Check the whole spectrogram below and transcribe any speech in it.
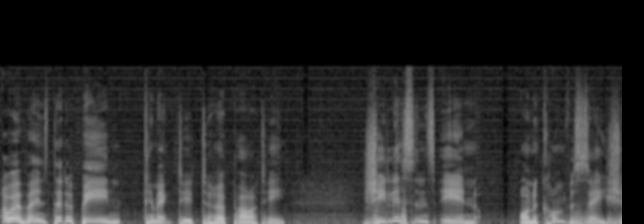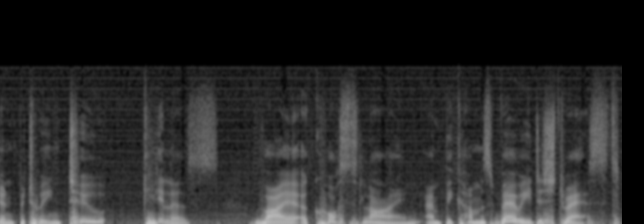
However, instead of being connected to her party, she listens in on a conversation between two killers via a cross line and becomes very distressed.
